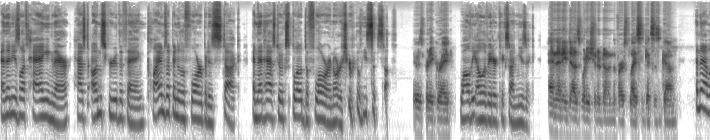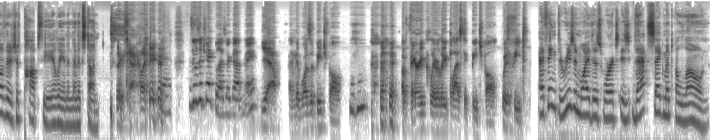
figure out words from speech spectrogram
then he's left hanging there, has to unscrew the thing, climbs up into the floor but is stuck, and then has to explode the floor in order to release himself It was pretty great. while the elevator kicks on music. And then he does what he should have done in the first place and gets his gun. And then I love that it just pops the alien and then it's done. exactly. Yeah. Because it was a tranquilizer gun, right? yeah. And it was a beach ball. hmm a very clearly plastic beach ball with feet. I think the reason why this works is that segment alone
